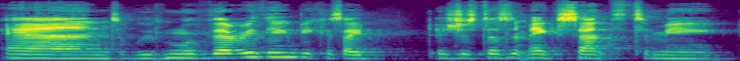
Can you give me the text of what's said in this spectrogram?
and we've moved everything because I it just doesn't make sense to me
